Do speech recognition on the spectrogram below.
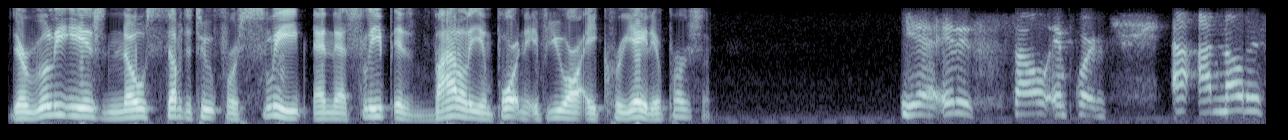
there really is no substitute for sleep, and that sleep is vitally important if you are a creative person. Yeah, it is so important. I, I noticed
